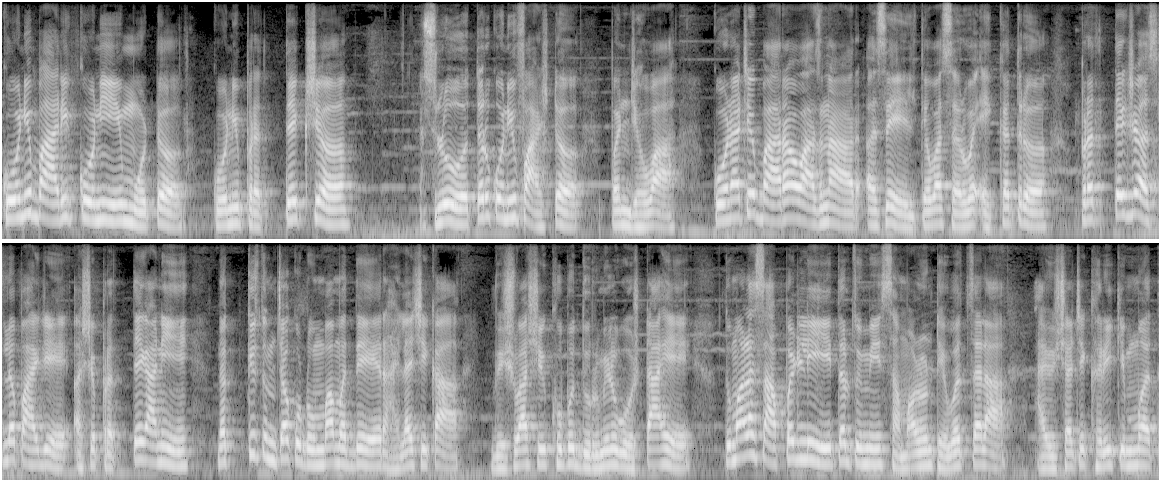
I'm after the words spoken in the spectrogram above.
कोणी बारीक कोणी मोठं. कोणी प्रत्यक्ष स्लो तर कोणी फास्ट. पण जेव्हा कोणाचे बारा वाजणार असेल तेव्हा सर्व एकत्र प्रत्यक्ष असलं पाहिजे असे प्रत्येकाने नक्कीच तुमच्या कुटुंबामध्ये राहायला शिका. विश्वास ही खूप दुर्मिळ गोष्ट आहे. तुम्हाला सापडली तर तुम्ही सांभाळून ठेवत चला. आयुष्याची खरी किंमत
